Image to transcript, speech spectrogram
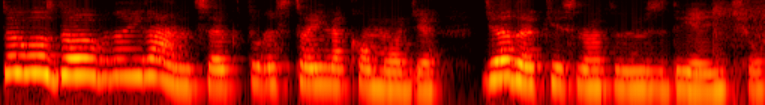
To w ozdobnej rance, które stoi na komodzie. Dziadek jest na tym zdjęciu.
